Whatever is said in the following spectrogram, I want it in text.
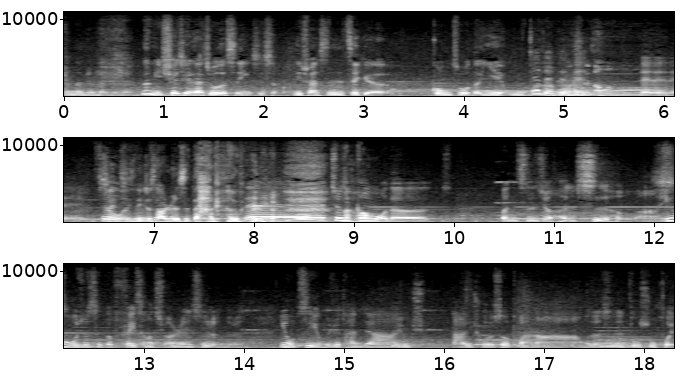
真的真的真的。那你确切在做的事情是什么？你算是这个工作的业务吗？对对对对，哦，对对对。所以其实你就是要认识大量的人，就是跟我的本职就很适合啊，因为我就是个非常喜欢认识人的人，因为我自己会去参加羽打羽球的社团啊，或者是读书会。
